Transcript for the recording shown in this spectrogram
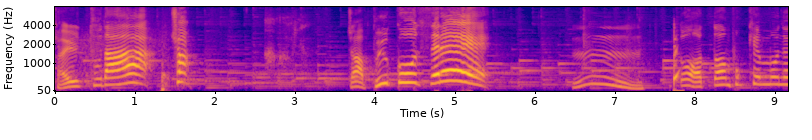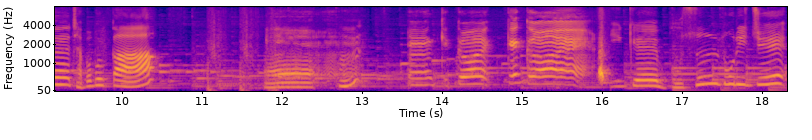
결투다 촥! 자 불꽃 세례 음 또 어떤 포켓몬을 잡아볼까 어 음? 음, 깨끗, 깨끗. 이게 무슨 소리지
